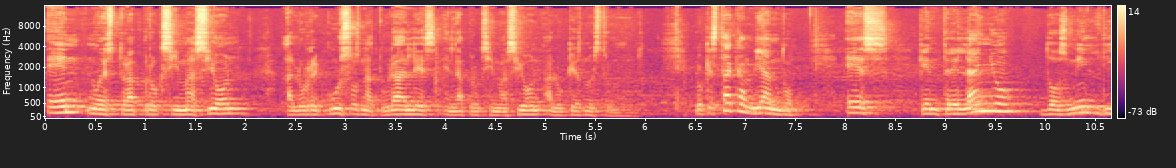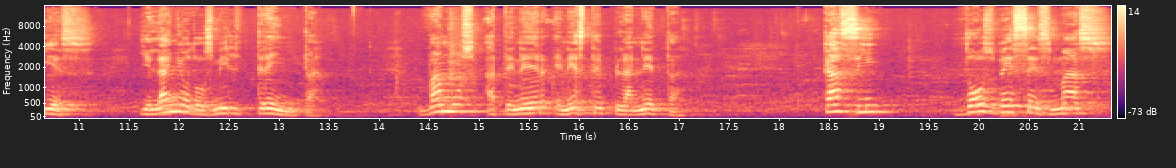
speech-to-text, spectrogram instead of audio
en nuestra aproximación a los recursos naturales, en la aproximación a lo que es nuestro mundo. Lo que está cambiando es que entre el año 2010 y el año 2030 vamos a tener en este planeta casi dos veces más,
